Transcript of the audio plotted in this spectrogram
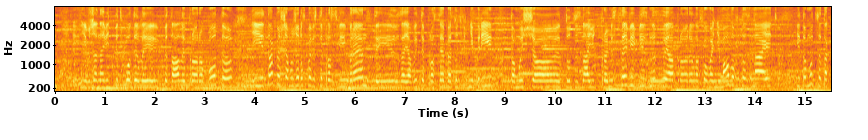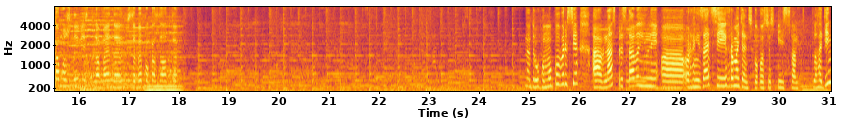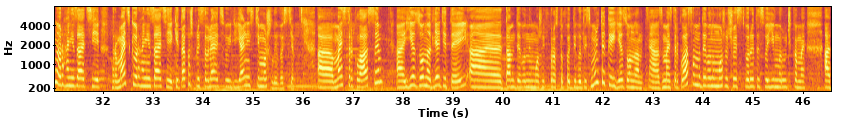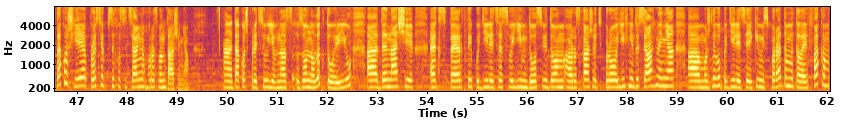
І вже навіть підходили, питали про роботу. І також я можу розповісти про свій бренд і заявити про себе тут в Дніпрі, тому що тут знають про місцеві бізнеси, а про релаховані мало хто знає. І тому це така можливість для мене себе показати. На другому поверсі а в нас представлені організації громадянського суспільства, благодійні організації, громадські організації, які також представляють свою діяльність і можливості. Майстер-класи є зона для дітей, там, де вони можуть просто подивитись мультики. Є зона з майстер-класами, де вони можуть щось створити своїми ручками. А також є простір психосоціального розвантаження. А, Також працює в нас зона лекторію, а, де наші експерти поділяться своїм досвідом, розкажуть про їхні досягнення, можливо, поділяться якимись порадами та лайфхаками.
